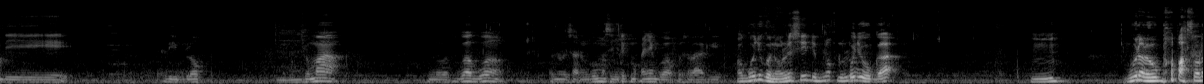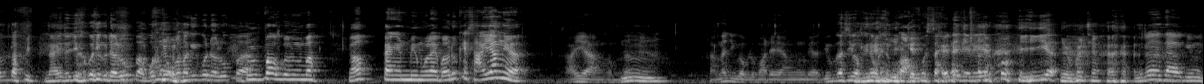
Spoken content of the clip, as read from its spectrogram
di di blog cuma menurut gue gue penulisan gue masih jelek makanya gue hapus lagi Oh, gue juga nulis sih di blog dulu. Gue juga. Hmm. Gue udah lupa password tapi nah itu juga gue juga udah lupa gue mau ngomong lagi gue udah lupa lupa gue lupa. Nggak pengen memulai baru kayak sayang ya. sayang sebenarnya Hmm. karena juga belum ada yang lihat juga sih waktu itu gue hapus aja dah jadinya iya Ya baca. Terus tahu gimana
